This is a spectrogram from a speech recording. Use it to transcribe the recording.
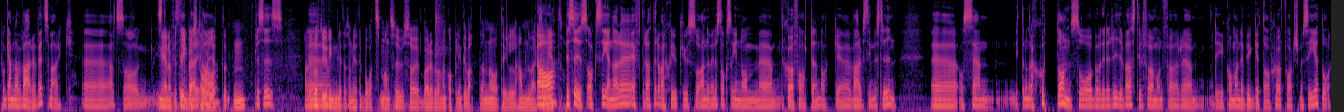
på gamla varvets mark. Alltså Nedanför Stigberg. Stigbergstorget. Mm. Ja, precis. Ja, det låter ju Ehm. rimligt eftersom det heter båtsmanshus så bör det väl ha någon koppling till vatten och till Ja, hamnverksamhet. precis. Och senare efter att det var sjukhus så användes det också inom eh, sjöfarten och eh, varvsindustrin. Eh, och sen 1917 så behövde det rivas till förmån för eh, det kommande bygget av Sjöfartsmuseet då.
